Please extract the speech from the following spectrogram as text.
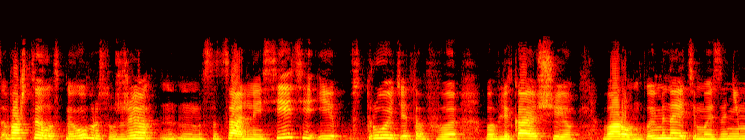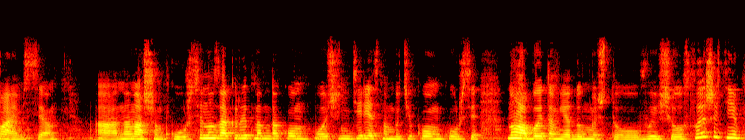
ваш целостный образ уже в социальные сети и встроить это в вовлекающую воронку. Именно этим мы и занимаемся а, на нашем курсе, на закрытом таком очень интересном бутиковом курсе. Но об этом, я думаю, что вы еще услышите.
